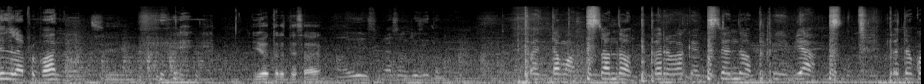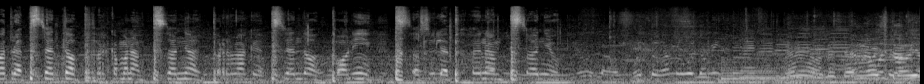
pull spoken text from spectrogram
De la propaganda. Sí. ¿Y otra te sabes? Ahí es una sonrisita, empezando, pibia. Petro 4 empezando, per camana empezando, perro va que empezando, poni, azul. Dame vuelta a mí. Dame vuelta a mí.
